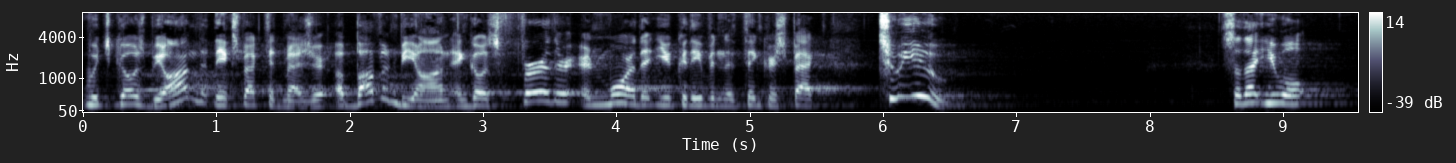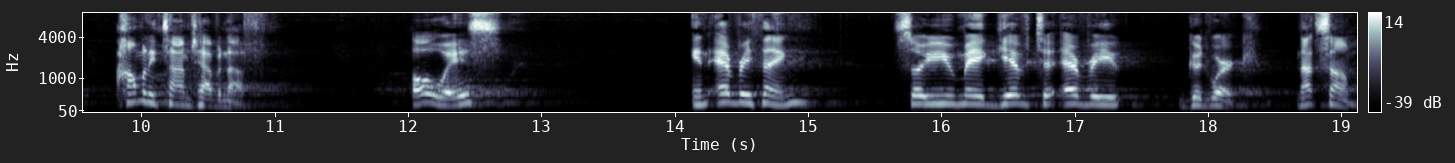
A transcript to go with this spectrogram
which goes beyond the expected measure, above and beyond, and goes further and more than you could even think respect to you. So that you will, how many times have enough? Always, in everything, so you may give to every good work, not some.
